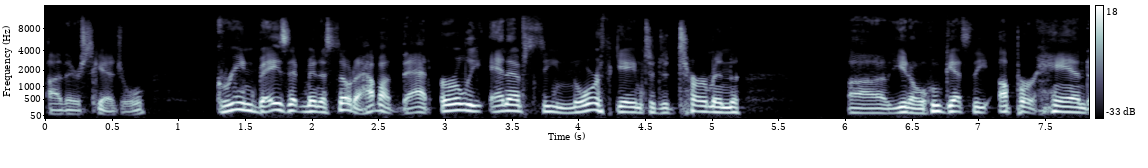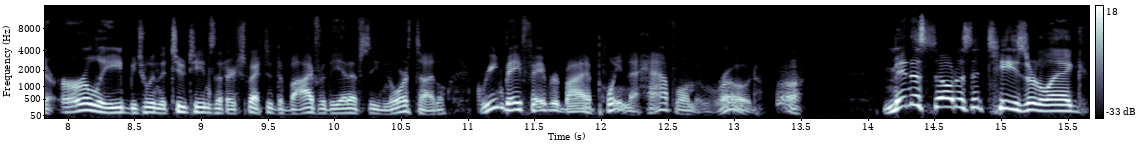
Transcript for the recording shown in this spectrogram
uh, their schedule. Green Bay's at Minnesota. How about that early NFC North game to determine, uh, you know, who gets the upper hand early between the two teams that are expected to vie for the NFC North title? Green Bay favored by a point and a half on the road. Huh. Minnesota's a teaser leg.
